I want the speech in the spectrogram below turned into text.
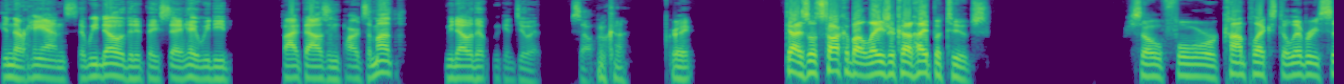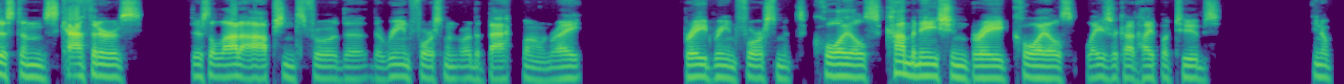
in their hands that we know that if they say, Hey, we need 5,000 parts a month, we know that we can do it. So, okay, great. Guys, let's talk about laser cut hypotubes. So, for complex delivery systems, catheters, there's a lot of options for the, the reinforcement or the backbone, right? Braid reinforcements, coils, combination braid coils, laser cut hypotubes. You know,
